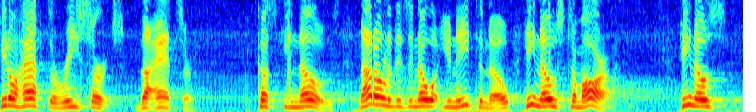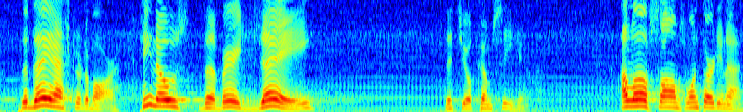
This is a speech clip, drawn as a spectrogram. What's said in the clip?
He don't have to research the answer because he knows. Not only does he know what you need to know, he knows tomorrow. He knows the day after tomorrow. He knows the very day that you'll come see him. I love Psalms 139.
